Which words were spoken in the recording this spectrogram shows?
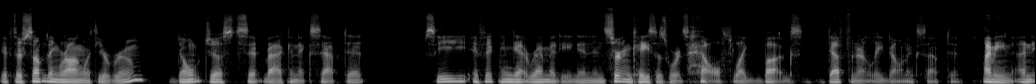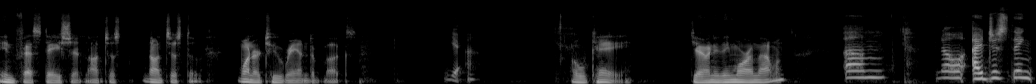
if there's something wrong with your room don't just sit back and accept it see if it can get remedied and in certain cases where it's health like bugs definitely don't accept it. I mean an infestation not just not just a, one or two random bugs. Yeah. okay. Do you have anything more on that one? Um, no, I just think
